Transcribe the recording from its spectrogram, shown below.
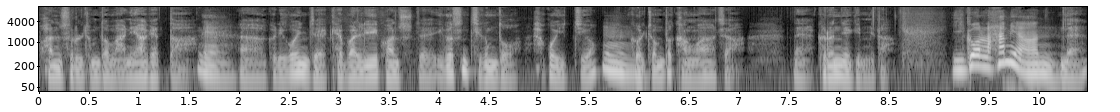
환수를 좀 더 많이 하겠다. 네. 어, 그리고 이제 개발이익 관수제 이것은 지금도 하고 있지요. 음. 그걸 좀 더 강화하자. 네, 그런 얘기입니다. 이걸 하면 네.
